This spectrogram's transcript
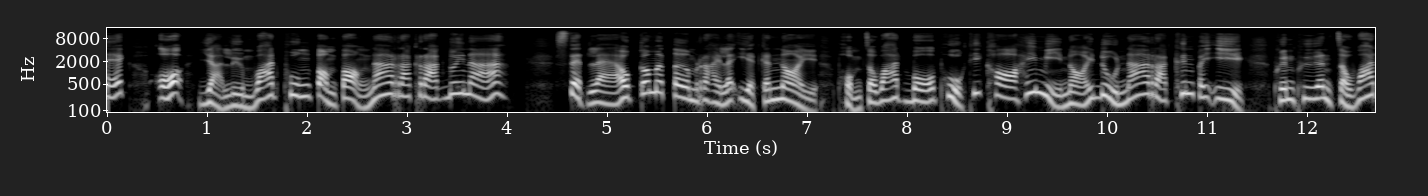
ล็กๆ โอ้อย่าลืมวาดพุงต่องๆน่ารักๆด้วยนะเสร็จแล้วก็มาเติมรายละเอียดกันหน่อย ผมจะวาดโบผูกที่คอให้หมีน้อยดูน่ารักขึ้นไปอีก เพื่อนๆ จะวาด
